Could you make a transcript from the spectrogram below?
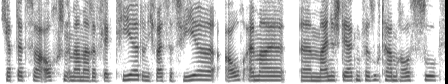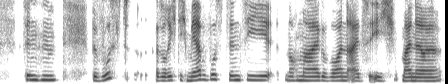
Ich habe da zwar auch schon immer mal reflektiert und ich weiß, dass wir auch einmal äh, meine Stärken versucht haben rauszufinden. Bewusst, also richtig mehr bewusst sind sie nochmal geworden, als ich meine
